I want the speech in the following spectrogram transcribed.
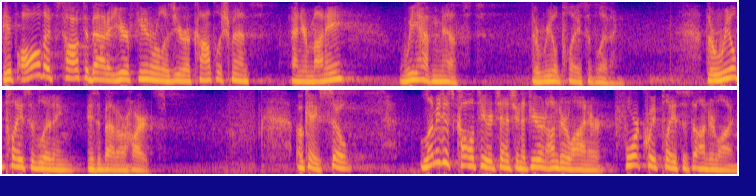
if all that's talked about at your funeral is your accomplishments and your money, we have missed the real place of living. The real place of living is about our hearts. Okay, so let me just call to your attention, if you're an underliner, four quick places to underline.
